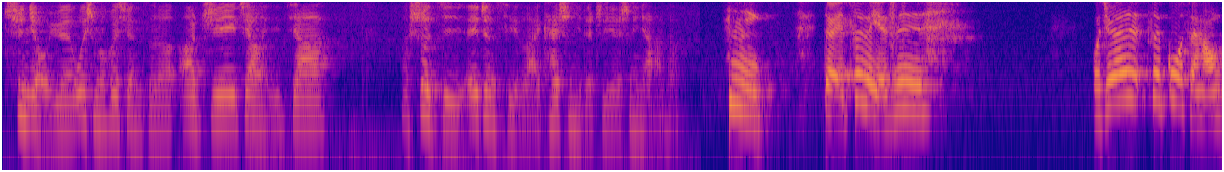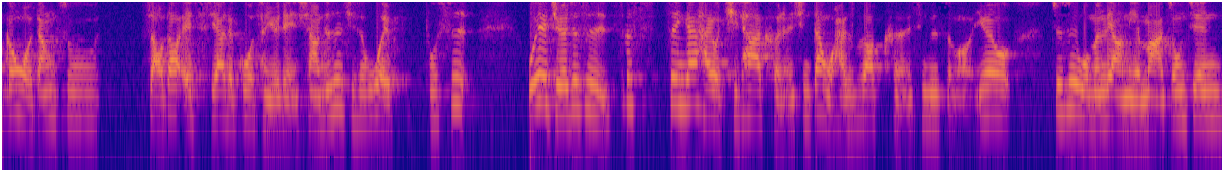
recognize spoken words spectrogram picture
去纽约？为什么会选择 RGA 这样一家设计 agency 来开始你的职业生涯呢？嗯，对，这个也是，我觉得这过程好像跟我当初。找到 HCI 的过程有点像，就是其实我也不是，我也觉得就是这是这应该还有其他可能性，但我还是不知道可能性是什么。因为就是我们两年嘛，中间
